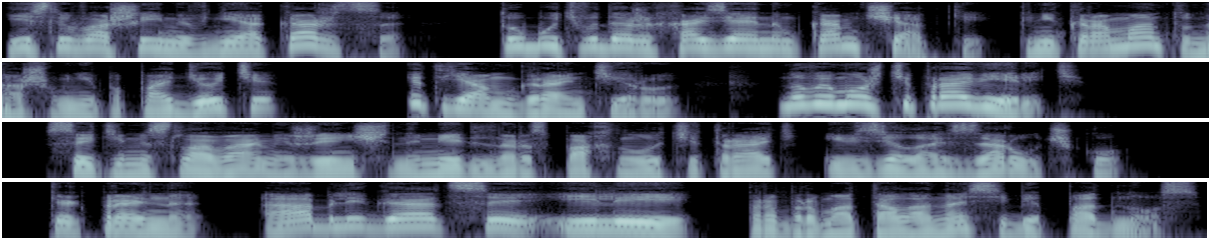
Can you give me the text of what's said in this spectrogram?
Если ваше имя в ней окажется, то будь вы даже хозяином Камчатки, к некроманту нашему не попадете. Это я вам гарантирую. Но вы можете проверить». С этими словами женщина медленно распахнула тетрадь и взялась за ручку. «Как правильно, облигация или...» — пробормотала она себе под нос.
